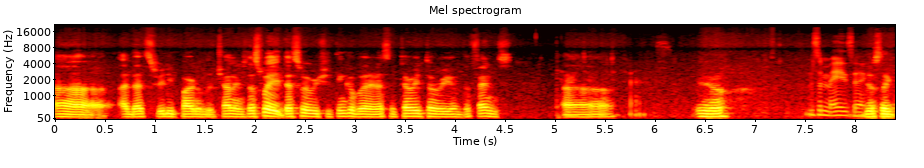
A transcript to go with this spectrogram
Uh, and that's really part of the challenge. That's why that's why we should think about it as a territory of defense. Uh, you know, It's amazing. just like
